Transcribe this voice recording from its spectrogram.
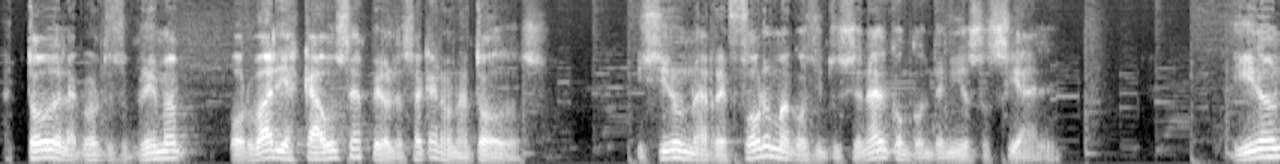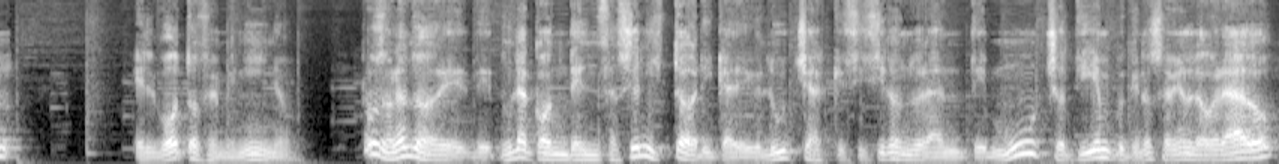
a toda la Corte Suprema, por varias causas, pero lo sacaron a todos. Hicieron una reforma constitucional con contenido social. Dieron el voto femenino. Estamos hablando de, de, una condensación histórica de luchas que se hicieron durante mucho tiempo y que no se habían logrado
